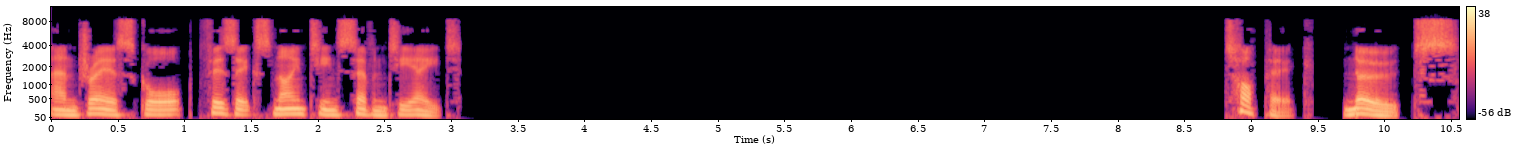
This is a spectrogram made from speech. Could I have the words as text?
Andreas Gaupp Physics 1978. Topic Notes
